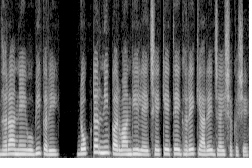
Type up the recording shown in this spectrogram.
ધરાને ઊભી કરી, ડોક્ટરની પરવાનગી લે છે કે તે ઘરે ક્યારે જઈ શકશે?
